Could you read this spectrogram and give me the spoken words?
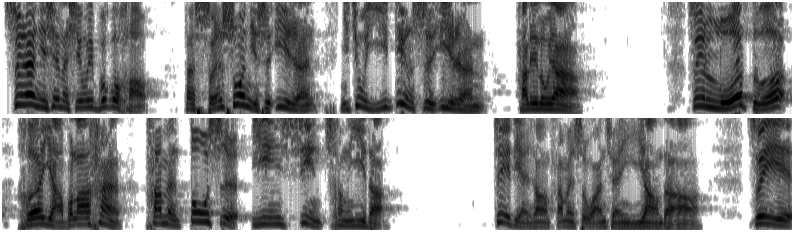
虽然你现在行为不够好，但神说你是异人，你就一定是异人。哈利路亚。所以罗德和亚伯拉罕他们都是因信称义的，这一点上他们是完全一样的啊。所以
